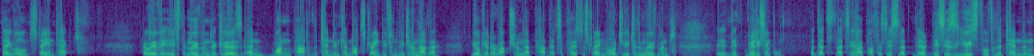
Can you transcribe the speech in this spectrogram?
they will stay intact. However, if the movement occurs and one part of the tendon cannot strain differently to another, you'll get a rupture in that part that's supposed to strain more due to the movement. It's uh, really simple. But that's, that's the hypothesis, that there, this is useful for the tendon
